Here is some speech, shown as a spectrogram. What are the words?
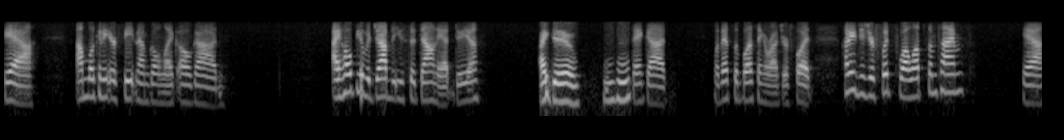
Yeah. I'm looking at your feet and I'm going like, "Oh god." I hope you have a job that you sit down at, do you? I do. Mhm. Thank God. Well, that's a blessing around your foot. Honey, does your foot swell up sometimes? Yeah.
